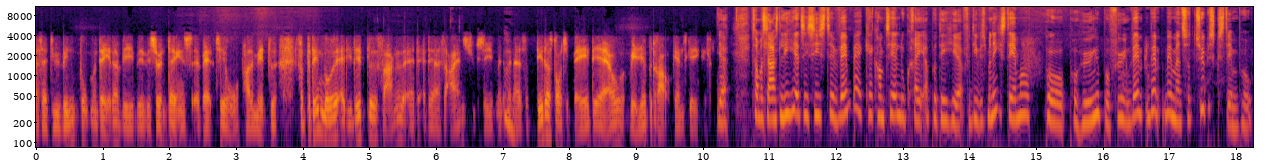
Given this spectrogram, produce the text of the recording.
altså at de ville vinde to mandater ved, ved, ved søndagens valg til Europaparlamentet. Så på den måde er de lidt blevet fanget af, af deres egen succes, men, mm. men altså det, der står tilbage, det er jo vælgerbedrag, ganske enkelt. Ja. Thomas Larsen, lige her til sidst, hvem kan komme til at lukrere på det her? Fordi hvis man ikke stemmer på, på Hønge på Fyn, hvem, hvem vil man så typisk stemme på?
